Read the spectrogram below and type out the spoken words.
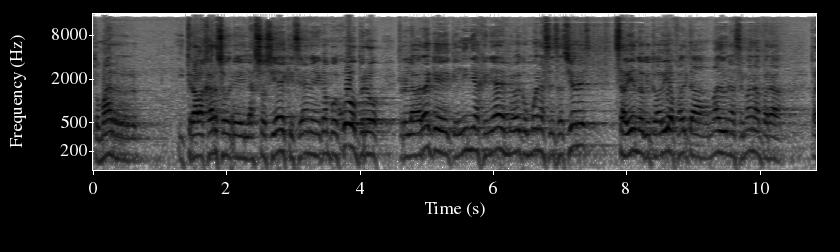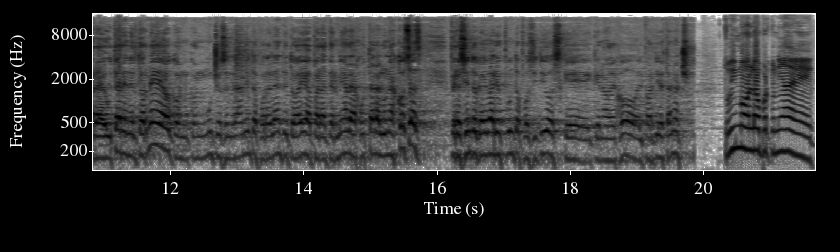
tomar y trabajar sobre las sociedades que se dan en el campo de juego, pero, pero la verdad que, en líneas generales me voy con buenas sensaciones, sabiendo que todavía falta más de una semana para, para debutar en el torneo, con, muchos entrenamientos por delante todavía para terminar de ajustar algunas cosas, pero siento que hay varios puntos positivos que, que nos dejó el partido esta noche. Tuvimos la oportunidad de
